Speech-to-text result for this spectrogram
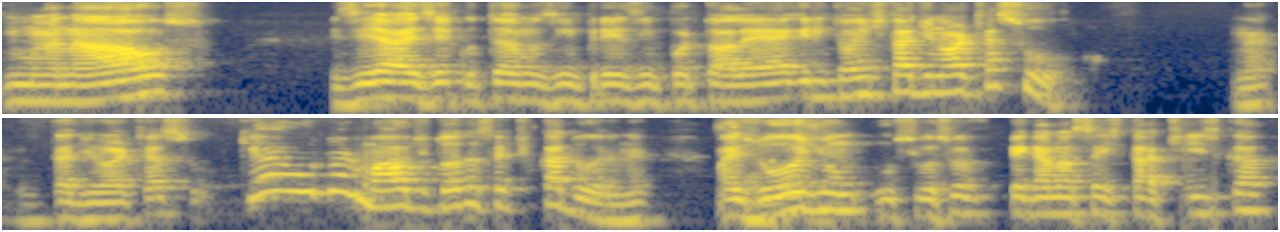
em, Manaus, já executamos empresa em Porto Alegre, então a gente está de norte a sul, né? Está de norte a sul, que é o normal de toda certificadora, né? Mas hoje, um, se você pegar nossa estatística,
